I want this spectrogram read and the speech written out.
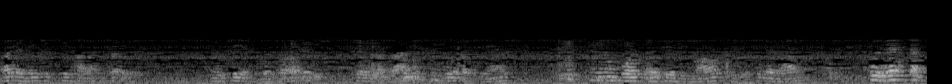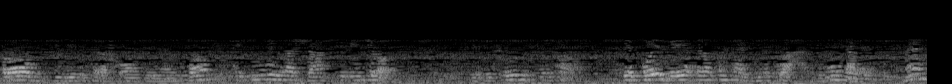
Olha bem o que eu falar para ele. Eu sei as suas obras, seu trabalho, sua paciência, e não pode fazer o mal, seja tolerado. Puseste a prova os pedidos será contra e não são, e tu os achaste mentirosos. Isso tudo foi falado. Depois veio aquela pancadinha suave, não tá, né?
